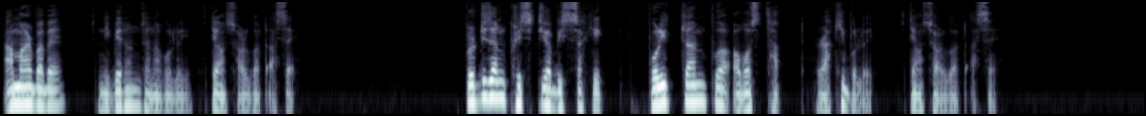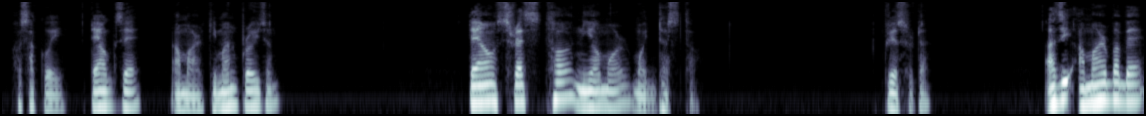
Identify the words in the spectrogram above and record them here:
আমাৰ বাবে নিবেদন জনাবলৈ তেওঁ স্বৰ্গত আছে। প্ৰতিজন খ্ৰীষ্টীয় বিশ্বাসীক পৰিত্ৰাণ পোৱা অৱস্থাত ৰাখিবলৈ তেওঁ স্বৰ্গত আছে। সঁচাকৈ তেওঁক যে আমাৰ কিমান প্ৰয়োজন? তেওঁ শ্ৰেষ্ঠ নিয়মৰ মধ্যস্থ। প্ৰিয় শ্ৰোতা আজি আমাৰ বাবে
